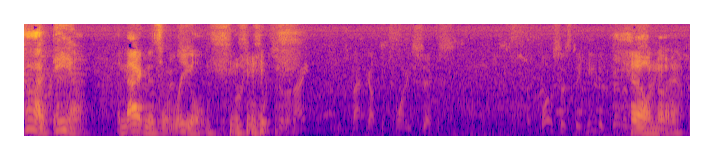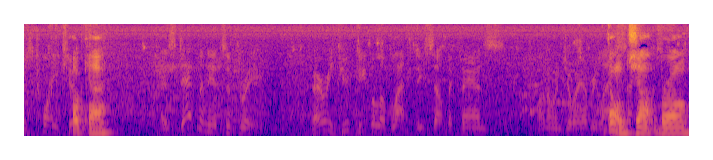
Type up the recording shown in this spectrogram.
God damn. The magnets are real. Hell no. Okay. As Dedmon hits a three, very few people have left. These Celtic fans want to enjoy every last Don't jump, bro.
